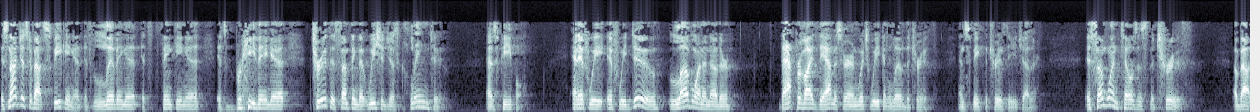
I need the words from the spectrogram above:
it's not just about speaking it, it's living it, it's thinking it, it's breathing it, Truth is something that we should just cling to as people. And if we, if we do love one another, that provides the atmosphere in which we can live the truth and speak the truth to each other. If someone tells us the truth about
